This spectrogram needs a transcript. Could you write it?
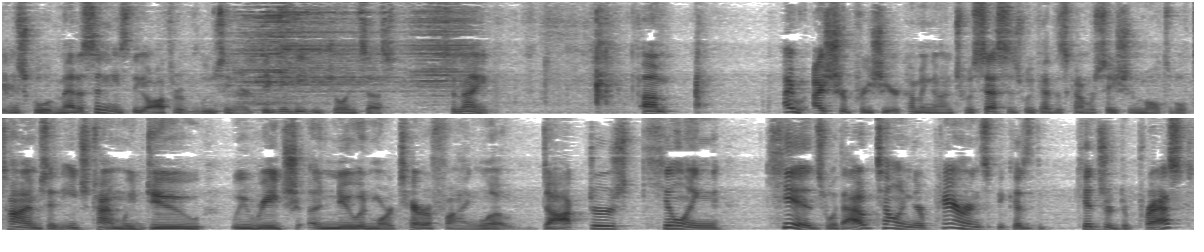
In School of Medicine, he's the author of Losing Our Dignity. He joins us tonight. Um, I, I sure appreciate your coming on to assess this. We've had this conversation multiple times, and each time we do, we reach a new and more terrifying low. Doctors killing kids without telling their parents because the kids are depressed.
